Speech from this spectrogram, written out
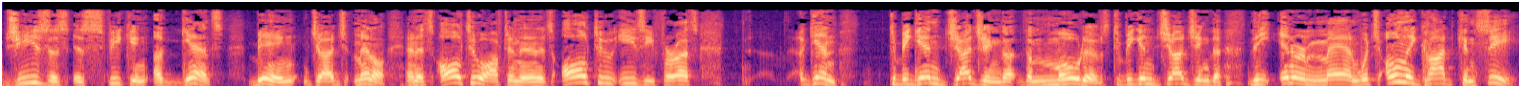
Jesus is speaking against being judgmental. And it's all too often and it's all too easy for us, again, to begin judging the, the motives, to begin judging the, the inner man, which only God can see.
